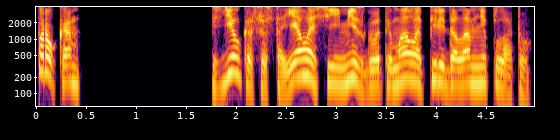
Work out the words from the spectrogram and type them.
По рукам. Сделка состоялась, и мисс Гватемала передала мне плату,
